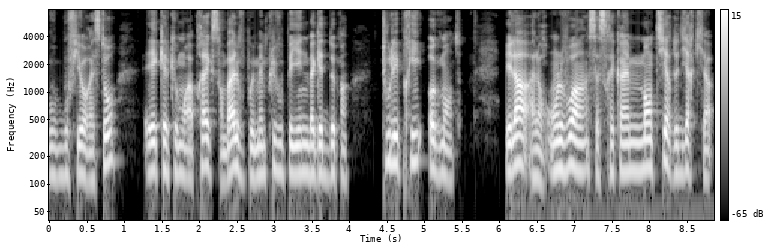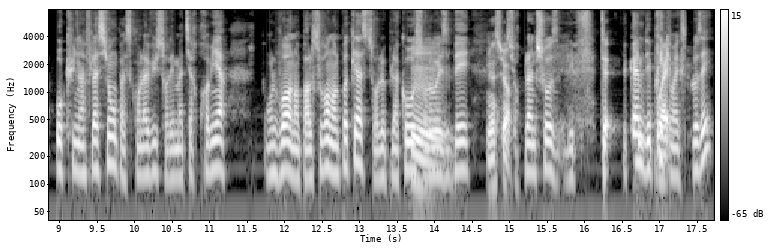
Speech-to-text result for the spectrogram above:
vous bouffiez au resto, et quelques mois après, avec 100 balles, vous pouvez même plus vous payer une baguette de pain. Tous les prix augmentent. Et là, alors on le voit, hein, ça serait quand même mentir de dire qu'il n'y a aucune inflation, parce qu'on l'a vu sur les matières premières, on le voit, on en parle souvent dans le podcast, sur le placo, sur Hmm, l'OSB, sur plein de choses. Les- Il y a quand même des prix Ouais. qui ont explosé.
